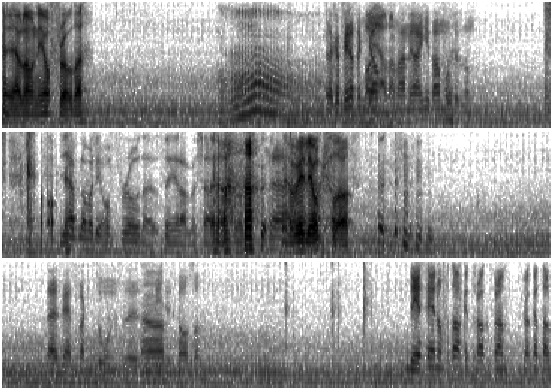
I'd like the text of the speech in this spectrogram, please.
Jävlar vad ni offroadar. Det kan finnas en Oj, gun jävlar. men jag har inget ammo till den. Jävlar vad det är offroadar, säger han och kör. Jag vill ju också. Där ser jag ett traktorn så det är Ja. kritisk gas och... Det ser någon på taket rakt fram klockan 12.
